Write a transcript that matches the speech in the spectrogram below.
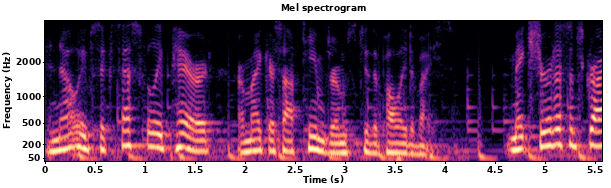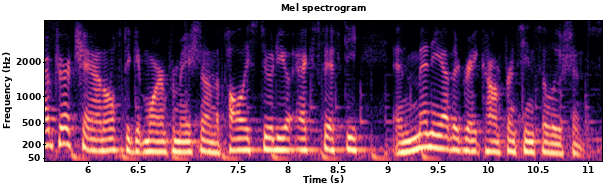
And now we've successfully paired our Microsoft Teams rooms to the Poly device. Make sure to subscribe to our channel to get more information on the Poly Studio X50 and many other great conferencing solutions.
